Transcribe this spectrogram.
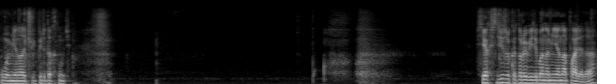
Ой, мне надо чуть передохнуть. Всех снизу, которые, видимо, на меня напали, да?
